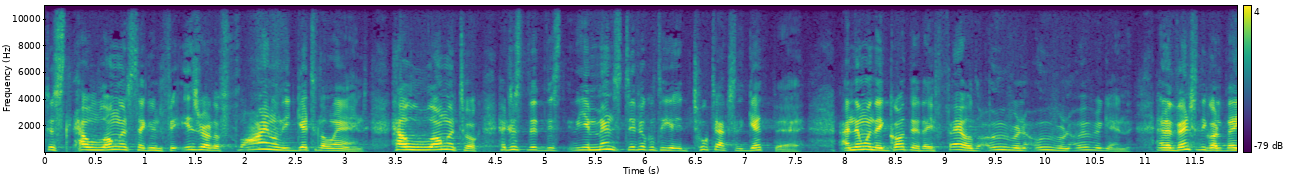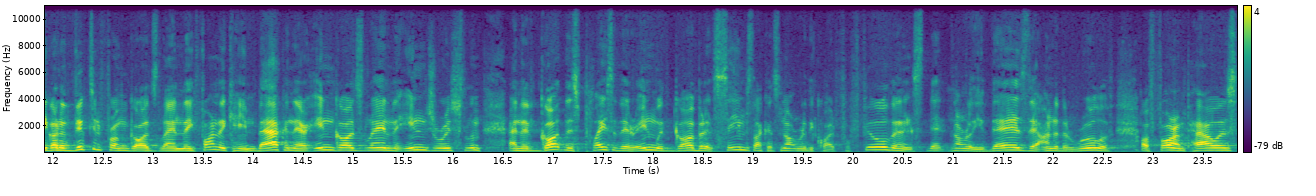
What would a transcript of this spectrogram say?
just how long it's taken for Israel to finally get to the land, how long it took, how just the, this, the immense difficulty it took to actually get there. And then when they got there, they failed over and over and over again. And eventually got, they got evicted from God's land. They finally came back and they're in God's land, they're in Jerusalem, and they've got this place that they're in with God, but it seems like it's not really quite fulfilled and it's, not really theirs. They're under the rule of, of foreign powers.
